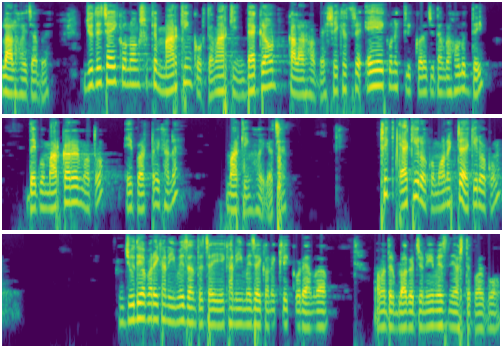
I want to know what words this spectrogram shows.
লাল হয়ে যাবে। যদি চাই কোনো অংশকে মার্কিং করতে মার্কিং ব্যাকগ্রাউন্ড কালার হবে, সেক্ষেত্রে এই আইকনে ক্লিক করে যদি আমরা হলুদ দিই, দেখব মার্কারের মতো এই পার্টটা এখানে মার্কিং হয়ে গেছে। ঠিক একই রকম, অনেকটা একই রকম যদি আবার এখানে ইমেজ আনতে চাই, এখানে ইমেজ আইকনে ক্লিক করে আমরা আমাদের ব্লগের জন্য ইমেজ নিয়ে আসতে পারব।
